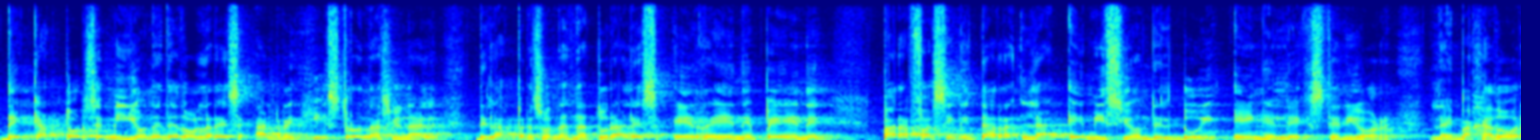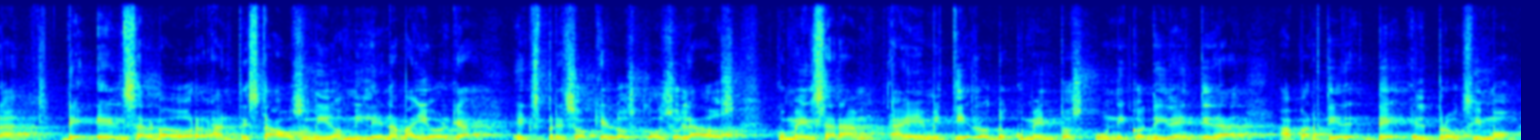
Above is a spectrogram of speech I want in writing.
de 14 14 millones de dólares al Registro Nacional de las Personas Naturales, RNPN, para facilitar la emisión del DUI en el exterior. La embajadora de El Salvador ante Estados Unidos, Milena Mayorga, expresó que los consulados comenzarán a emitir los documentos únicos de identidad a partir del próximo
